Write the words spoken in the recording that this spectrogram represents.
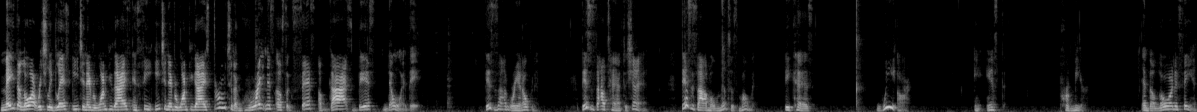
May the Lord richly bless each and every one of you guys and see each and every one of you guys through to the greatness of success of God's best, knowing that this is our grand opening. This is our time to shine. This is our momentous moment because we are an instant premiere. And the Lord is saying,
